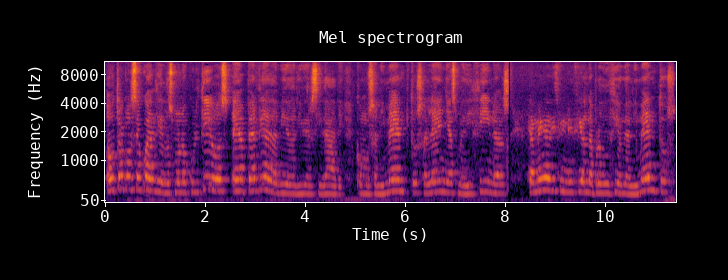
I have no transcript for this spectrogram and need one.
Outra consecuencia dos monocultivos é a pérdida da biodiversidade, como os alimentos, a leñas, medicinas, tamén a disminución da produción de alimentos,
